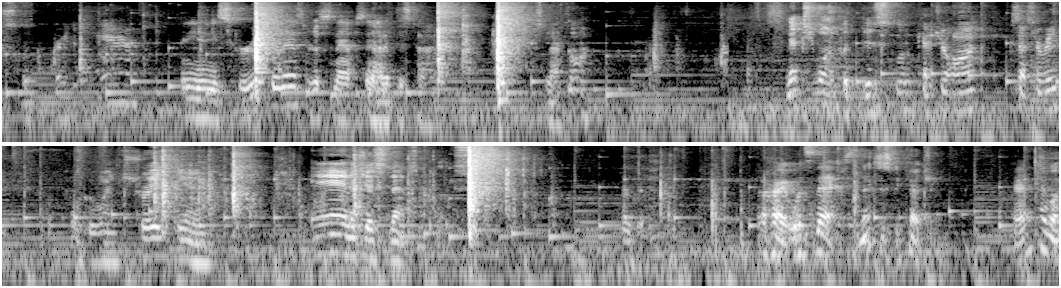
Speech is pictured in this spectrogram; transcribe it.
Slip right in here. Any, any screws for this or just snaps in? Not at this time. Snapped on. Next, you want to put this little catcher on, accessory. We'll go in straight in. And it just snaps in place. Okay. All right, what's next? Next is the catcher. Okay. I have a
